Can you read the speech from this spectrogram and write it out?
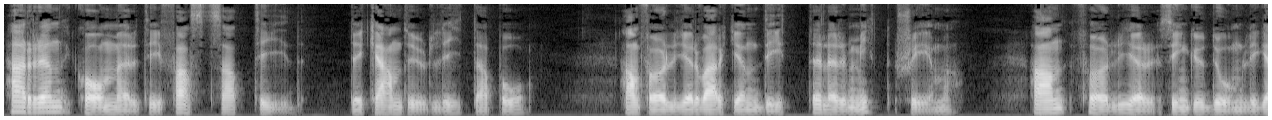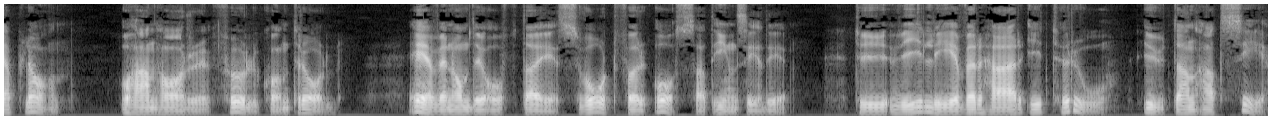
Herren kommer till fastsatt tid, det kan du lita på. Han följer varken ditt eller mitt schema. Han följer sin gudomliga plan och han har full kontroll, även om det ofta är svårt för oss att inse det. Ty vi lever här i tro utan att se,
